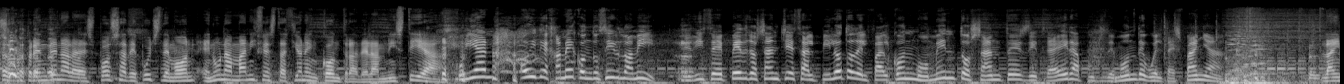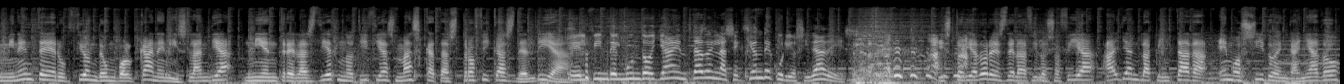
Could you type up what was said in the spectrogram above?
Sorprenden a la esposa de Puigdemont en una manifestación en contra de la amnistía. Julián, hoy déjame conducirlo a mí, le dice Pedro Sánchez al piloto del Falcón momentos antes de traer a Puigdemont de vuelta a España. La inminente erupción de un volcán en Islandia ni entre las 10 noticias más catastróficas del día. El fin del mundo ya ha entrado en la sección de curiosidades. Historiadores de la filosofía hallan la pintada Hemos sido engañado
